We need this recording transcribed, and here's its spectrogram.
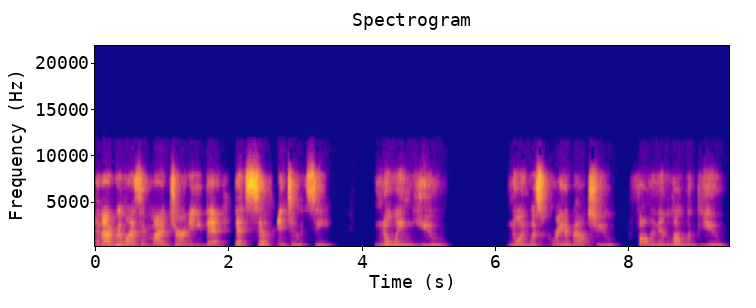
And I realized in my journey that that self intimacy, knowing you, knowing what's great about you, falling in love with you,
